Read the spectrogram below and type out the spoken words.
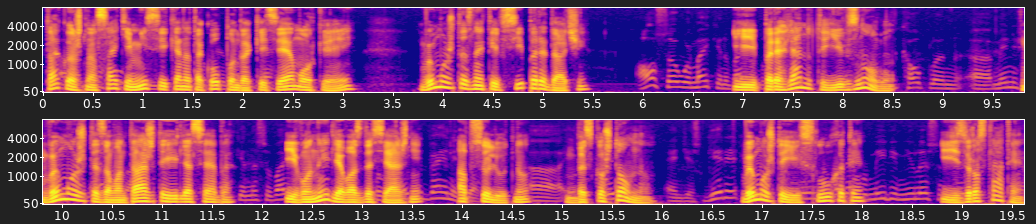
Також на сайті місії Кеннета Копленда KCM.org.ua ви можете знайти всі передачі і переглянути їх знову. Ви можете завантажити їх для себе, і вони для вас досяжні абсолютно безкоштовно. Ви можете їх слухати і зростати.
